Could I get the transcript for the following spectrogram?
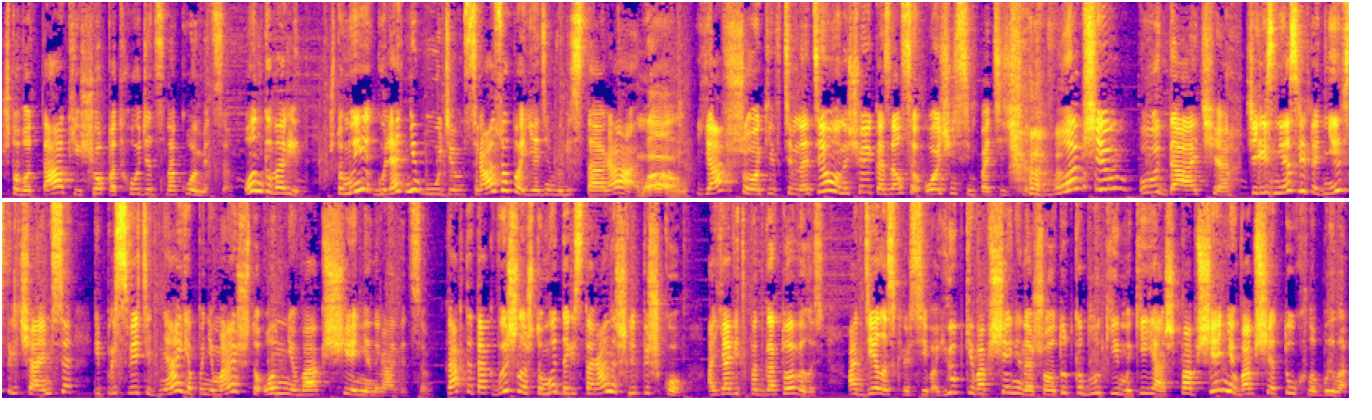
что вот так еще подходят знакомиться. Он говорит, что мы гулять не будем, сразу поедем в ресторан. Вау. Я в шоке. В темноте он еще и казался очень симпатичным. В общем, удача. Через несколько дней встречаемся, и при свете дня я понимаю, что он мне вообще не нравится. Как-то так вышло, что мы до ресторана шли пешком, а я ведь подготовилась, оделась красиво, юбки вообще не нашла, тут каблуки, макияж. По общению вообще тухло было,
